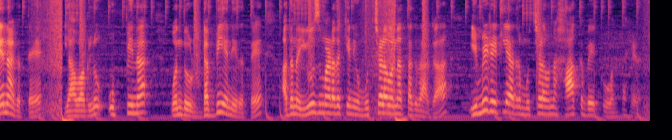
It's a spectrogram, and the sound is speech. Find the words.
ಏನಾಗುತ್ತೆ? ಯಾವಾಗಲೂ ಉಪ್ಪಿನ ಒಂದು ಡಬ್ಬಿ ಏನಿರುತ್ತೆ, ಅದನ್ನು ಯೂಸ್ ಮಾಡೋದಕ್ಕೆ ನೀವು ಮುಚ್ಚಳವನ್ನು ತೆಗೆದಾಗ ಇಮಿಡಿಯೇಟ್ಲಿ ಅದರ ಮುಚ್ಚಳವನ್ನು ಹಾಕಬೇಕು ಅಂತ ಹೇಳುತ್ತೆ.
